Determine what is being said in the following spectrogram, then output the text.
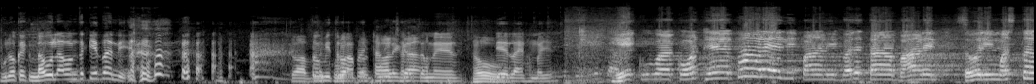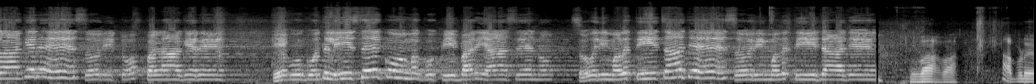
ભૂલો કંઈક નવું લાવવાનું તો કહેતા નહીં. તો તો આપણે મિત્રો આપણે તમને બે લાઈન સમજાવીએ. હે કુવા કોઠે ફાળેલી પાણી ભરતા ભાળે સોરી મસ્ત લાગે રે સોરી ટોપ લાગે રે. એવું ગોદલી છે કોમ ગોપી બારિયા છે નો. સોરી મળતી જાજે સોરી મળતી જાજે. વાહ વાહ. આપણે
